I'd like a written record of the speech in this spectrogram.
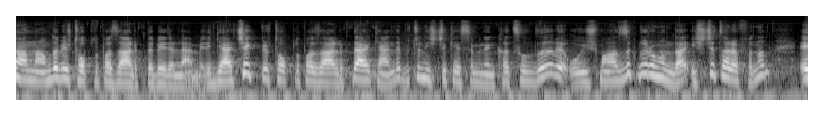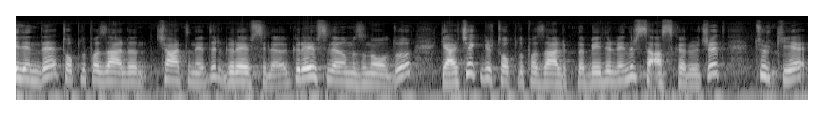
anlamda bir toplu pazarlıkta belirlenmeli. Gerçek bir toplu pazarlık derken de bütün işçi kesiminin katıldığı ve uyuşmazlık durumunda işçi tarafının elinde toplu pazarlığın şartı nedir? Grev silahı. Grev silahımızın olduğu gerçek bir toplu pazarlıkla belirlenirse asgari ücret Türkiye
